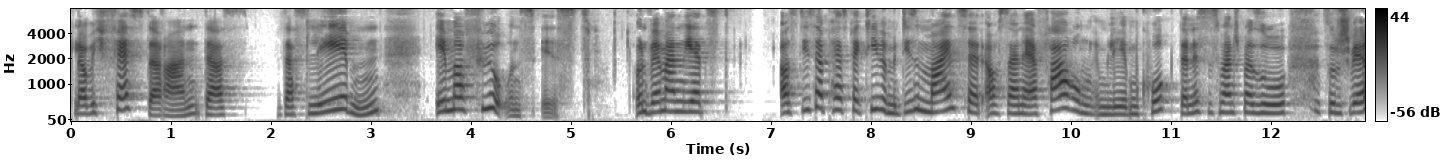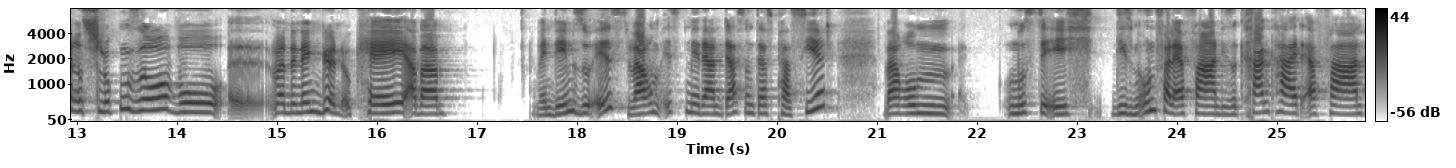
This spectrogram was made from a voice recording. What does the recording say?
glaube ich fest daran, dass das Leben immer für uns ist. Und wenn man jetzt aus dieser Perspektive, mit diesem Mindset auf seine Erfahrungen im Leben guckt, dann ist es manchmal so, so ein schweres Schlucken so, wo äh, man dann denken könnte, okay, aber wenn dem so ist, warum ist mir dann das und das passiert? Warum musste ich diesen Unfall erfahren, diese Krankheit erfahren?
